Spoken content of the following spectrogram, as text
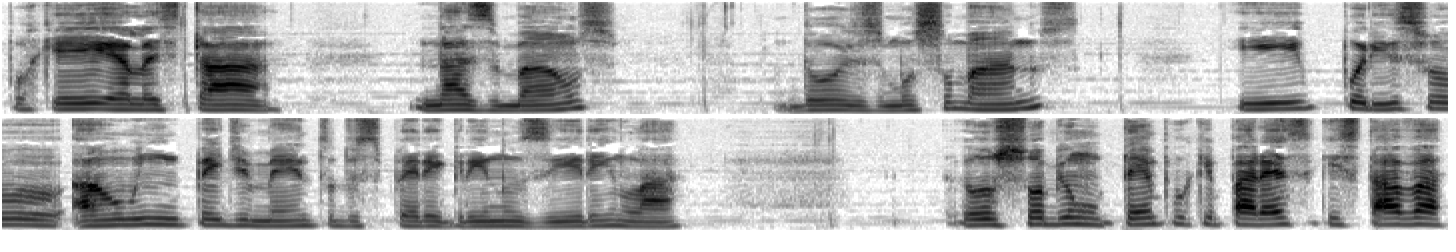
porque ela está nas mãos dos muçulmanos e por isso há um impedimento dos peregrinos irem lá. Eu soube um tempo que parece que estava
